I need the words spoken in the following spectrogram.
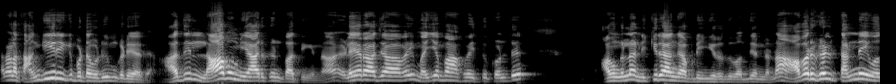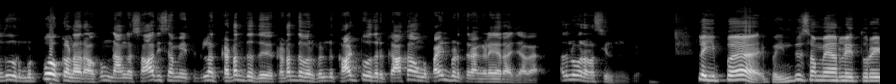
அதனால அது அங்கீகரிக்கப்பட்ட வடிவம் கிடையாது. அதில் லாபம் யாருக்குன்னு பாத்தீங்கன்னா இளையராஜாவை மையமாக வைத்துக்கொண்டு அவங்கெல்லாம் நிக்கிறாங்க அப்படிங்கிறது வந்து என்னன்னா அவர்கள் தன்னை வந்து ஒரு முற்போக்காளராகவும் நாங்க சாதி சமயத்துக்கெல்லாம் கடந்தது கடந்தவர்கள்னு காட்டுவதற்காக அவங்க பயன்படுத்துறாங்க இளையராஜாவை. அதுல ஒரு அரசியல் இருக்கு. இல்ல இப்ப இப்ப இந்து சமய அறநிலைத்துறை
